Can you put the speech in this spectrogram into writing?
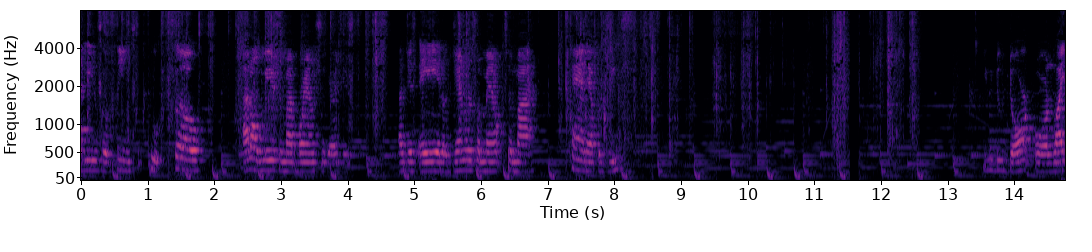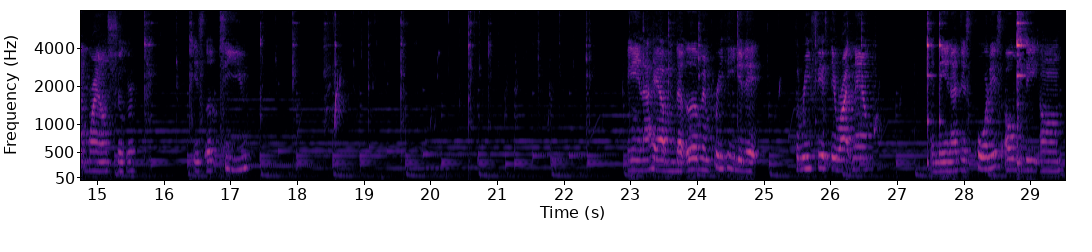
ideas of things to cook. So I don't measure my brown sugar. I just I just add a generous amount to my pineapple juice. You can do dark or light brown sugar. It's up to you. And I have the oven preheated at 350 right now. And then I just pour this over the um,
